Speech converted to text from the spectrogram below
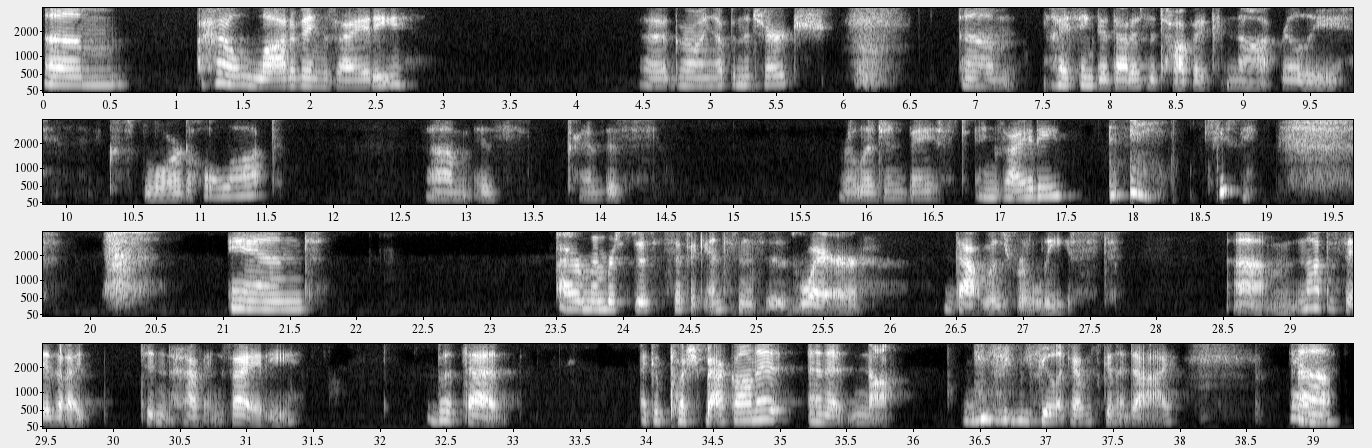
Um, I had a lot of anxiety uh, growing up in the church. Um, I think that that is a topic not really explored a whole lot. Um, is kind of this religion-based anxiety. Excuse me. And I remember specific instances where that was released. Um, not to say that I didn't have anxiety, but that I could push back on it and it not make me feel like I was going to die. Yeah. Um,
